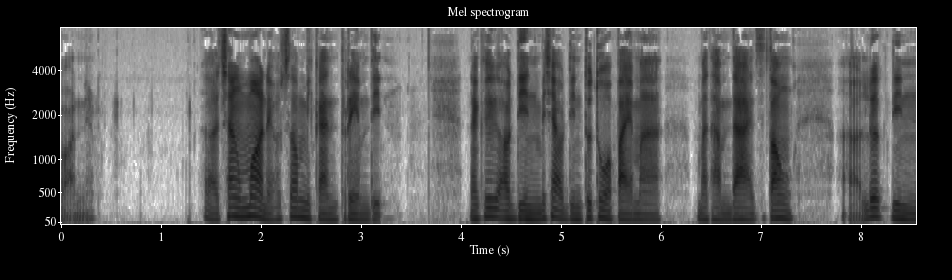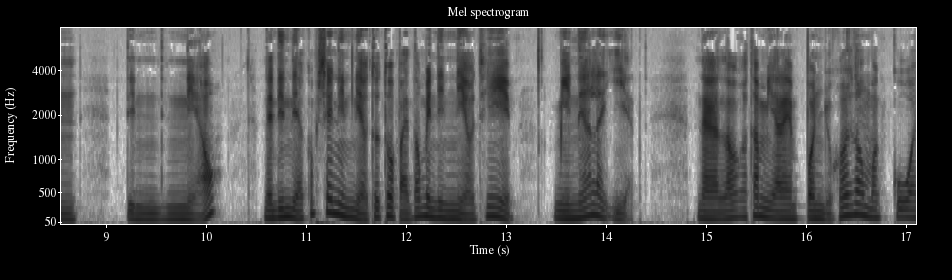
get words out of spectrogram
ก่อนเนี่ย ช่างหม้อเนี่ยเขาต้องมีการเตรียมดินนะคือเอาดินไม่ใช่เอาดินทั่วๆไปมามาทำได้ จะต้องเลือกดินดินเหนียว ในดินเหนียวก็ไม่ใช่ดินเหนียวทั่วๆไปต้องเป็นดินเหนียวที่มีเนื้อละเอียดนะแล้วก็ถ้ามีอะไรปนอยู่ก็ต้องมากวน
